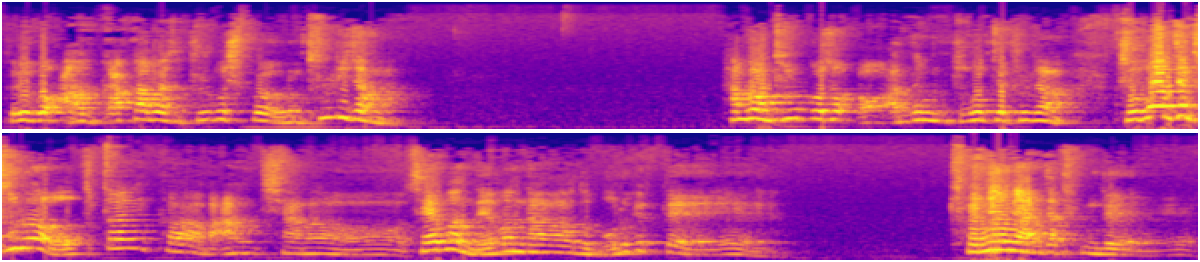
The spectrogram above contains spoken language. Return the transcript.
그리고 아 깝깝해서 풀고 싶어요. 그럼 풀리잖아 한 번 풀고서 어, 안 되면 두 번째 풀잖아. 두 번째 풀은 없다니까 많지 않아 세 번 네 번 나가도 모르겠대. 개념이 안 잡힌대.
